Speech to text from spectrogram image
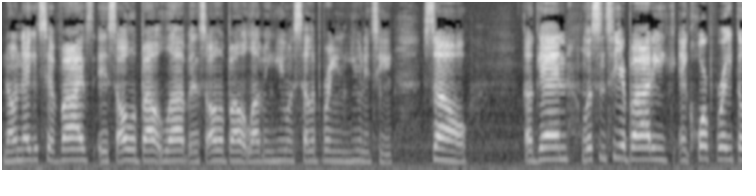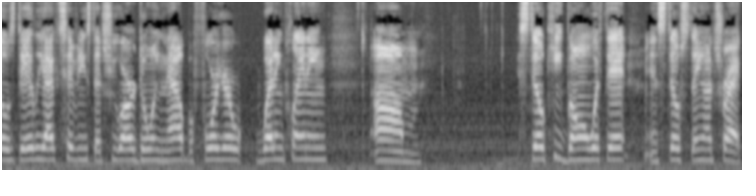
no negative vibes. It's all about love. It's all about loving you and celebrating unity. So, again, listen to your body, incorporate those daily activities that you are doing now before your wedding planning. Um, still keep going with it and still stay on track.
